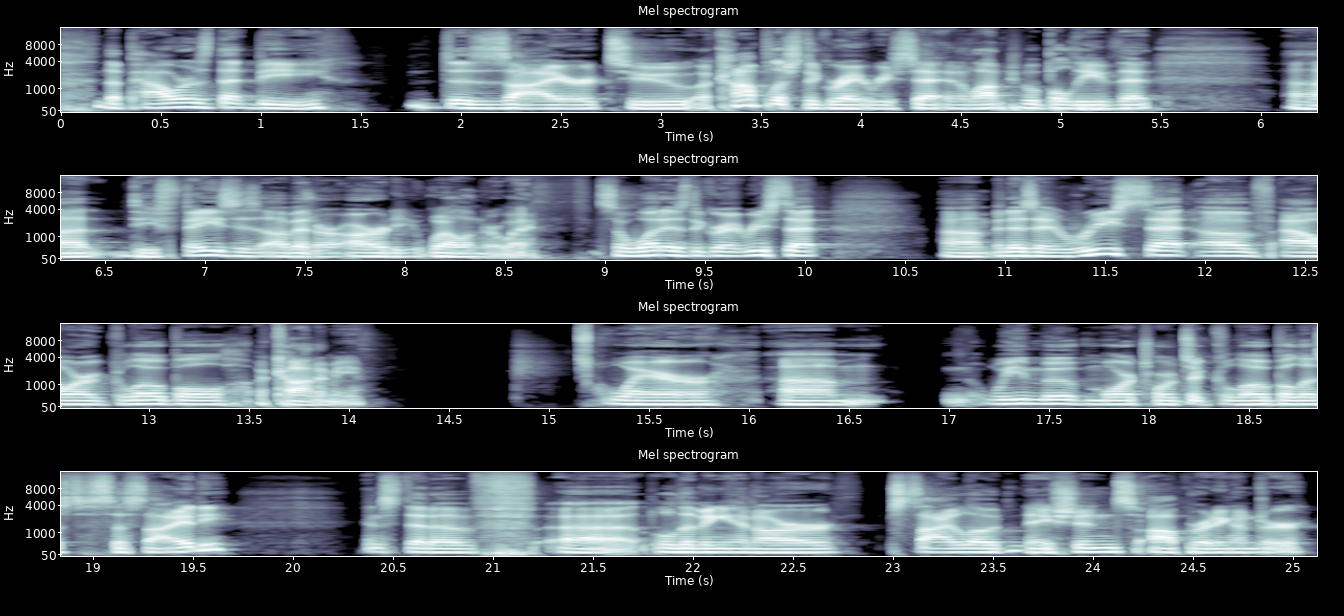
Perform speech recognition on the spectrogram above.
the powers that be desire to accomplish the Great Reset, and a lot of people believe that uh, the phases of it are already well underway. So, what is the Great Reset? Um, it is a reset of our global economy where um, we move more towards a globalist society instead of uh, living in our siloed nations operating under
